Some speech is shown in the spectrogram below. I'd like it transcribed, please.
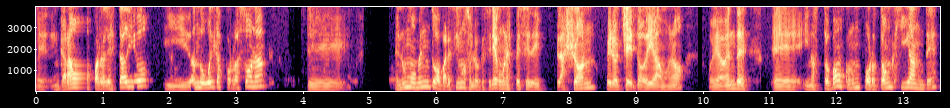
eh, encaramos para el estadio y dando vueltas por la zona, eh, en un momento aparecimos en lo que sería como una especie de playón, pero cheto, digamos, ¿no? Obviamente. eh, y nos topamos con un portón gigante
